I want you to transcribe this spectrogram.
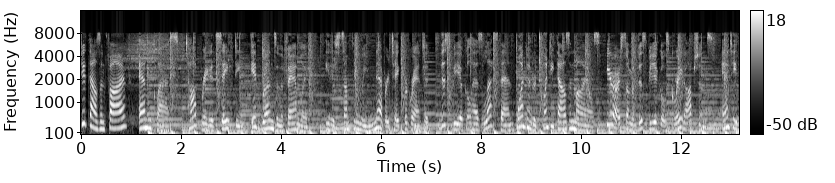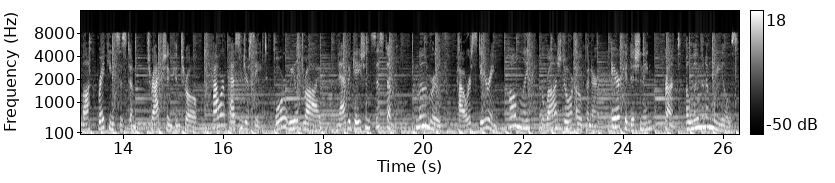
2005 M-Class. Top-rated safety, it runs in the family. It is something we never take for granted. This vehicle has less than 120,000 miles. Here are some of this vehicle's great options. Anti-lock braking system, traction control, power passenger seat, four-wheel drive, navigation system, moonroof, power steering, HomeLink garage door opener, air conditioning, front, aluminum wheels.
